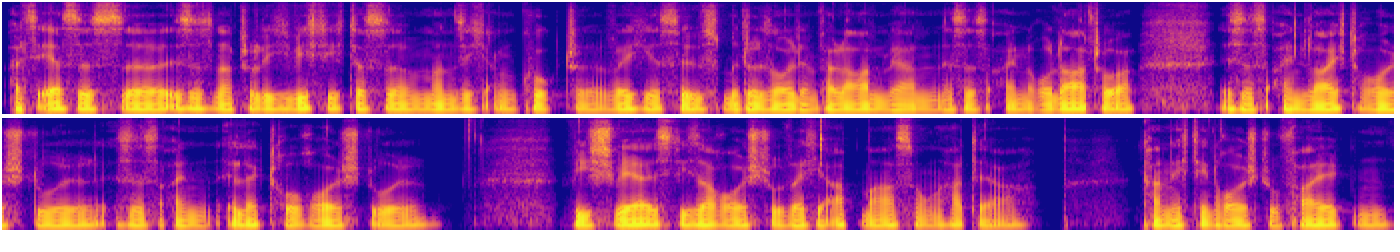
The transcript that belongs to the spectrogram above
als erstes äh, ist es natürlich wichtig, dass äh, man sich anguckt, äh, welches Hilfsmittel soll denn verladen werden. Ist es ein Rollator? Ist es ein Leichtrollstuhl? Ist es ein Elektrorollstuhl? Wie schwer ist dieser Rollstuhl? Welche Abmaßung hat er? Kann ich den Rollstuhl falten?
